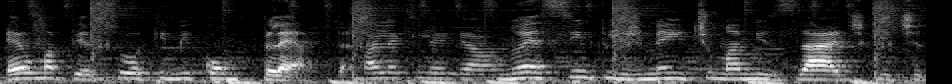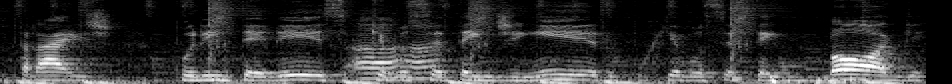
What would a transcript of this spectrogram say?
é uma pessoa que me completa. olha que legal. Não é simplesmente uma amizade que te traz por interesse, porque você tem dinheiro, porque você tem um blog,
